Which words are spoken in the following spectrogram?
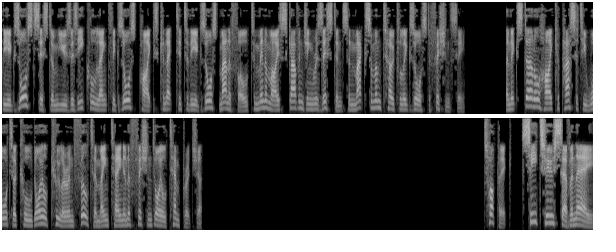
The exhaust system uses equal-length exhaust pipes connected to the exhaust manifold to minimize scavenging resistance and maximum total exhaust efficiency. An external high-capacity water-cooled oil cooler and filter maintain an efficient oil temperature. Topic C27A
